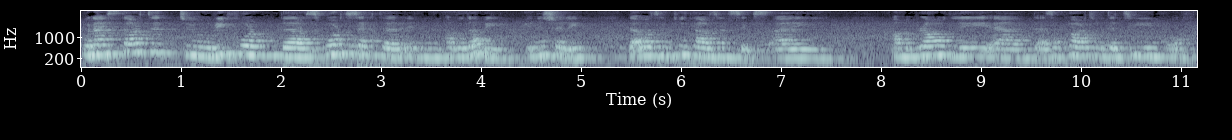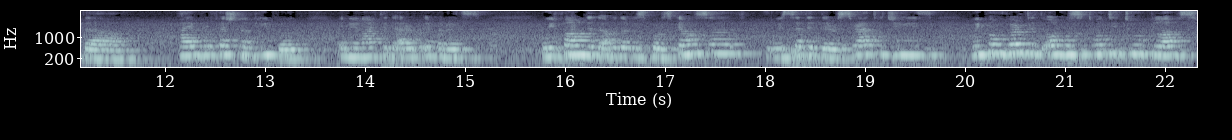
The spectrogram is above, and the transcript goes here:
When I started to reform the sports sector in Abu Dhabi initially, that was in 2006. I am proudly and as a part of the team of the high professional people in United Arab Emirates, we founded Abu Dhabi Sports Council, we set their strategies, We converted almost 22 clubs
